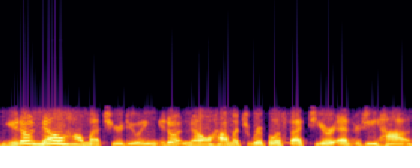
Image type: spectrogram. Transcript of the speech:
You don't know how much you're doing, you don't know how much ripple effect your energy has.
